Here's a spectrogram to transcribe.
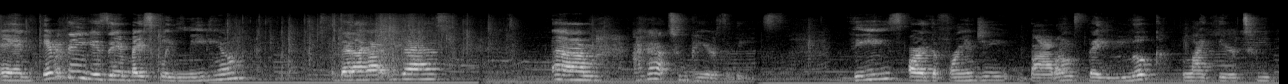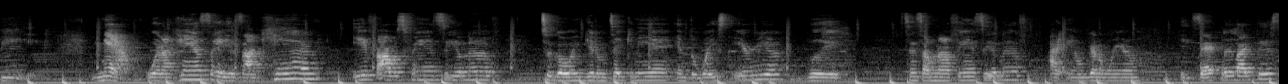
And everything is in basically medium that i got you guys. Um i got two pairs of these these are the fringy bottoms they look like they're too big now what i can say is i can if i was fancy enough to go and get them taken in in the waist area but since I'm not fancy enough, I am gonna wear them exactly like this.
